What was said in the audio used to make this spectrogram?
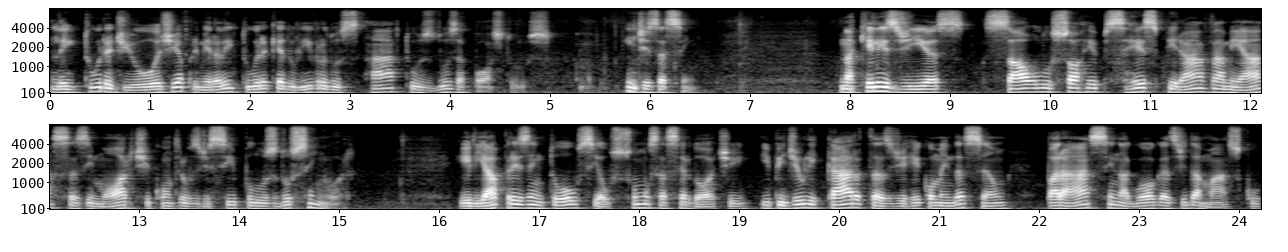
leitura de hoje, a primeira leitura, que é do livro dos Atos dos Apóstolos. E diz assim: Naqueles dias, Saulo só respirava ameaças e morte contra os discípulos do Senhor. Ele apresentou-se ao sumo sacerdote e pediu-lhe cartas de recomendação para as sinagogas de Damasco,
